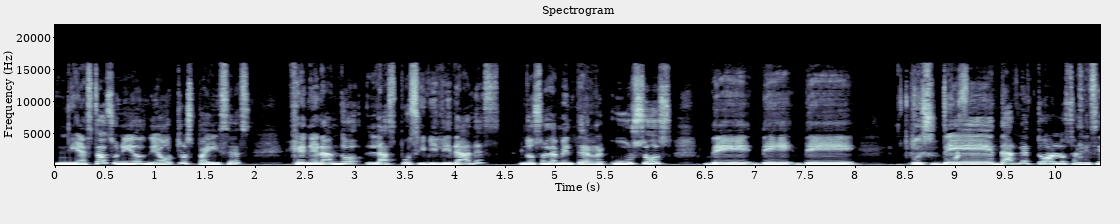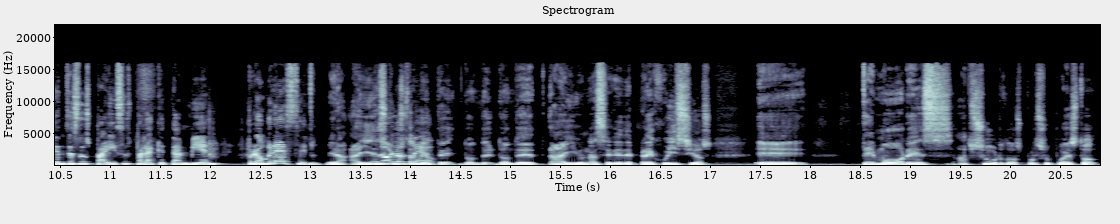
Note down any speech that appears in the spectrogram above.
ni a Estados Unidos ni a otros países generando las posibilidades, no solamente de recursos, de, de, de pues de darle todos los alicientes a esos países para que también progresen. Mira, ahí es No justamente donde, donde hay una serie de prejuicios, eh, temores absurdos, por supuesto,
